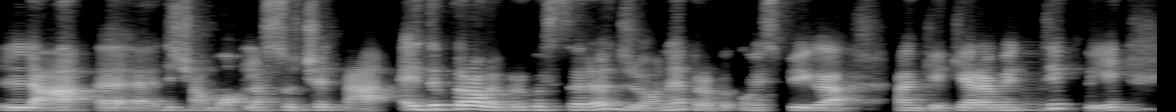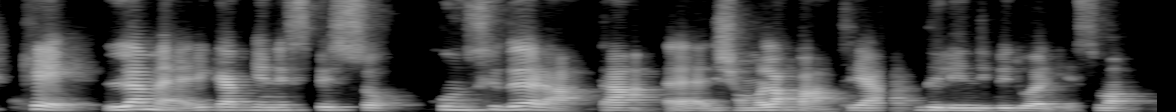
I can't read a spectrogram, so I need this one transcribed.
la, eh, diciamo, la società. Ed è proprio per questa ragione, proprio come spiega anche chiaramente qui, che l'America viene spesso considerata, eh, diciamo, la patria dell'individualismo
